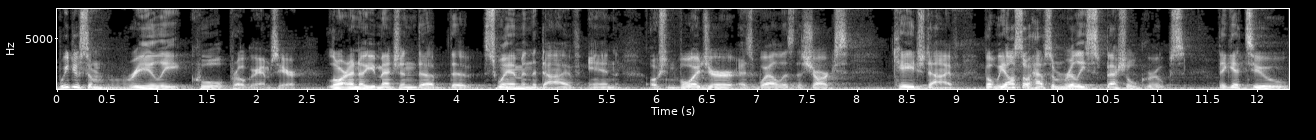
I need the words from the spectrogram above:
we do some really cool programs here. Lauren i know you mentioned the the swim and the dive in ocean voyager as well as the sharks cage dive but we also have some really special groups. They get to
